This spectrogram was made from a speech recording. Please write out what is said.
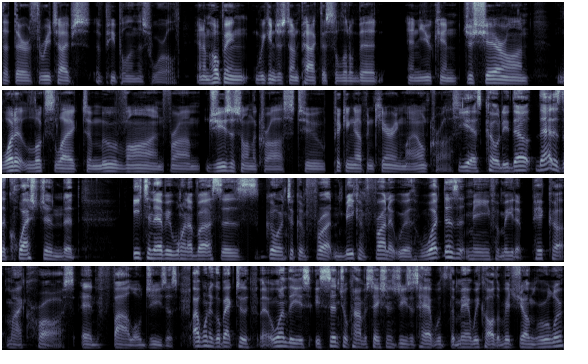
that there are three types of people in this world. And I'm hoping we can just unpack this a little bit and you can just share on what it looks like to move on from Jesus on the cross to picking up and carrying my own cross. Yes, Cody, that, that is the question that each and every one of us is going to confront and be confronted with what does it mean for me to pick up my cross and follow Jesus? I want to go back to one of these essential conversations Jesus had with the man we call the rich young ruler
